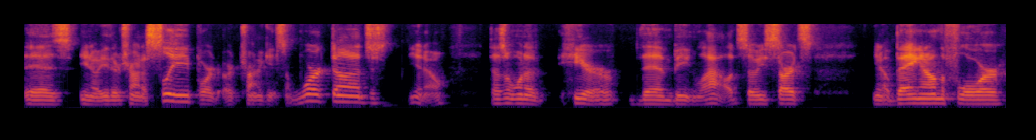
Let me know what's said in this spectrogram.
is you know either trying to sleep or or trying to get some work done. Just you know doesn't want to hear them being loud. So he starts, you know, banging on the floor,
